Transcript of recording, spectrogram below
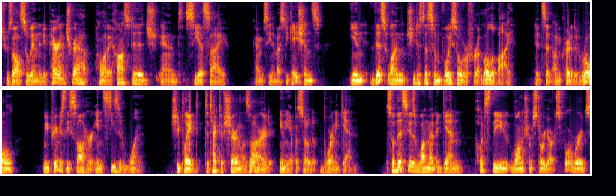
she was also in The New Parent Trap, Holiday Hostage, and CSI Crime Scene Investigations. In this one, she just does some voiceover for a lullaby. It's an uncredited role. We previously saw her in season one. She played Detective Sharon Lazard in the episode Born Again. So, this is one that, again, puts the long term story arcs forwards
